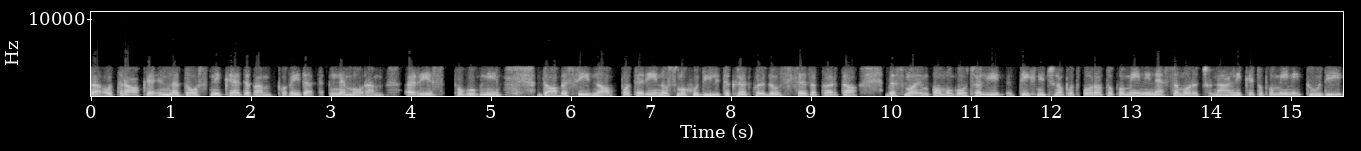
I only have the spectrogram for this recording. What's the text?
za otroke in mladostnike, da vam povedati ne moram. Res pogubni. Dobesedno po terenu smo hodili takrat, ko je bilo vse zaprto, da smo jim omogočali tehnično podporo. To pomeni ne samo računalnike, to pomeni tudi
